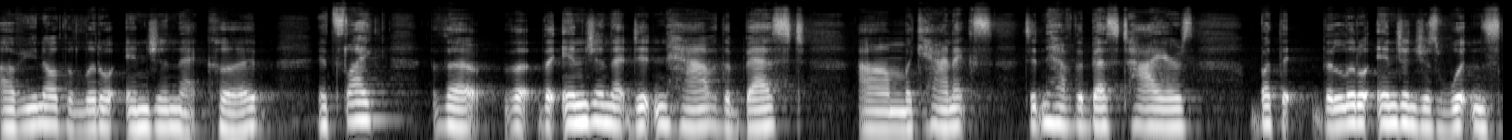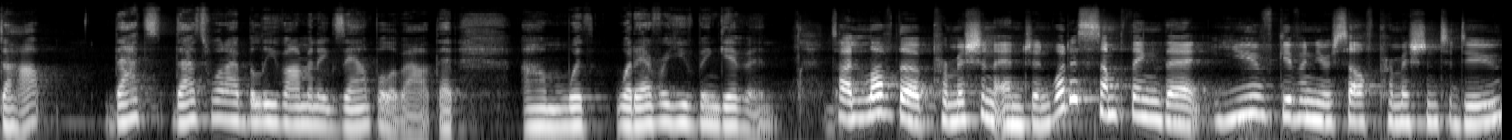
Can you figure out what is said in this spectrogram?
of you know the little engine that could. It's like the the, the engine that didn't have the best um, mechanics, didn't have the best tires, but the, the little engine just wouldn't stop that's that's what I believe I'm an example about. That um, with whatever you've been given. So I love the permission engine. What is something that you've given yourself permission to do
